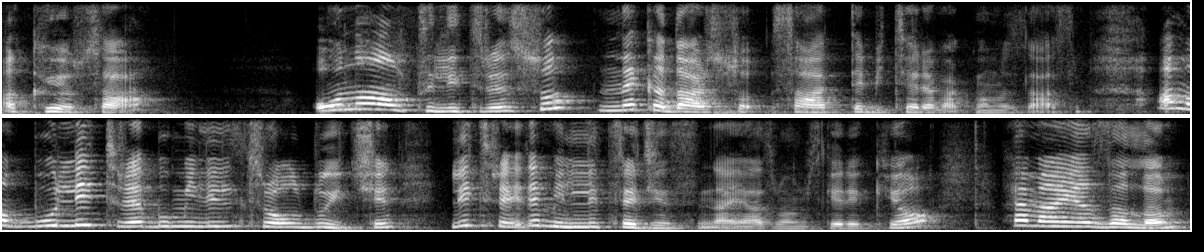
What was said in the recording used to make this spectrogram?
akıyorsa 16 litre su ne kadar so- saatte bitere bakmamız lazım. Ama bu litre bu mililitre olduğu için litreyi de mililitre cinsinden yazmamız gerekiyor. Hemen yazalım.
